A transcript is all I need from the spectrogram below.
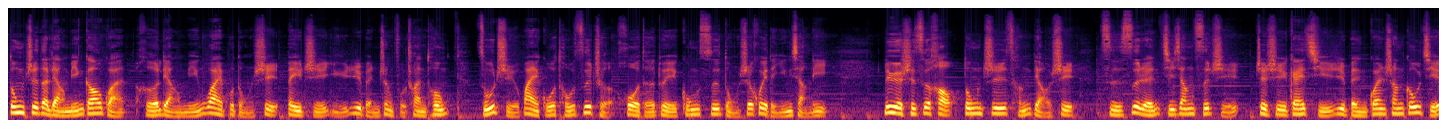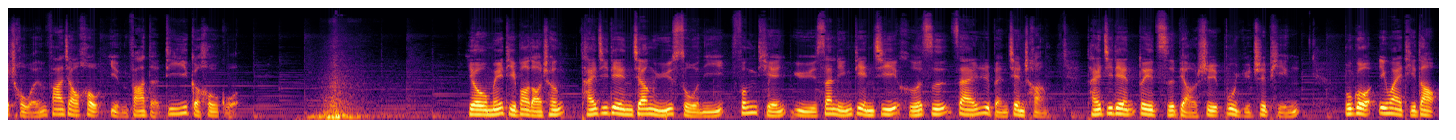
东芝的两名高管和两名外部董事被指与日本政府串通，阻止外国投资者获得对公司董事会的影响力。六月十四号，东芝曾表示，此四人即将辞职，这是该起日本官商勾结丑闻发酵后引发的第一个后果。有媒体报道称，台积电将与索尼、丰田与三菱电机合资在日本建厂，台积电对此表示不予置评。不过，另外提到，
